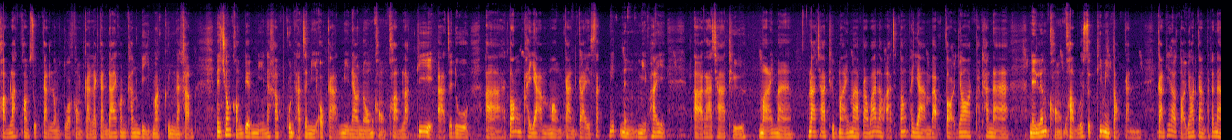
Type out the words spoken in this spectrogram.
ความรักความสุขการลงตัวของกันและกันได้ค่อนข้างดีมากขึ้นนะครับ ในช่วงของเดือนนี้นะครับคุณอาจจะมีโอกาสมีแนวโน้มของความรักที่อาจจะดูต้องพยายามมองการไกลสักนิดหนึ่งมีไพ่ ราชาถือไม้มา ราชาถือไม้มาแปลว่าเราอาจจะต้องพยายามแบบต่อยอดพัฒนา ในเรื่องของความรู้สึกที่มีต่อกัน การที่เราต่อยอดการพัฒนา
